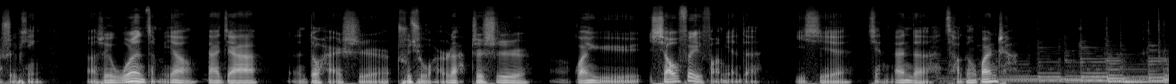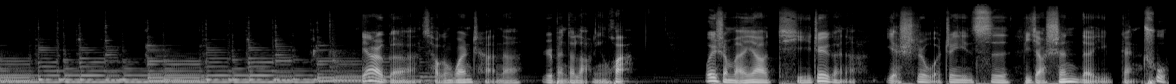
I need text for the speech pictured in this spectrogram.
水平啊。所以无论怎么样，大家嗯都还是出去玩的。这是关于消费方面的一些简单的草根观察。第二个草根观察呢，日本的老龄化，为什么要提这个呢？也是我这一次比较深的一个感触。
